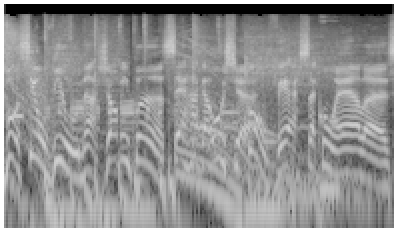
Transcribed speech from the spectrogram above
Você ouviu na Jovem Pan Serra Gaúcha? Conversa com elas.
